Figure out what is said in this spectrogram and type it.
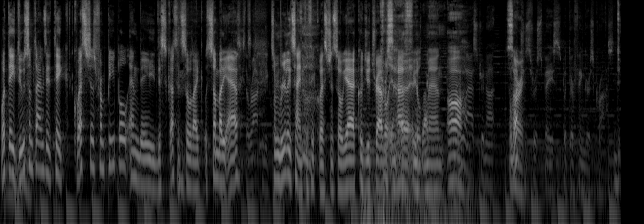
what they do sometimes, they take questions from people and they discuss it. So, like somebody asked some really scientific questions. So, yeah, could you travel Chris in, uh, in the Hadfield, man. Oh, astronaut sorry. launches for space with their fingers crossed. D-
